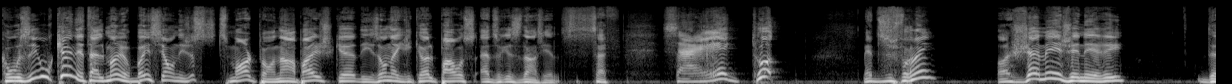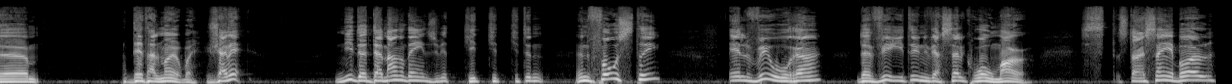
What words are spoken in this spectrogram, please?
causé aucun étalement urbain si on est juste smart puis on empêche que des zones agricoles passent à du résidentiel. Ça, règle tout. Mais Dufresne a jamais généré de d'étalement urbain. Jamais. Ni de demande induite, qui est, une, une fausseté élevée au rang de vérité universelle, croit ou meurt. C'est un symbole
